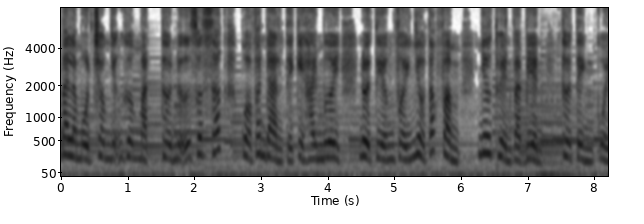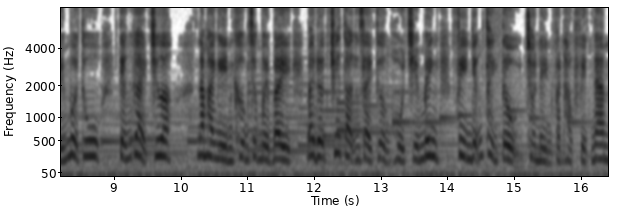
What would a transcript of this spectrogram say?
Bà là một trong những gương mặt thơ nữ xuất sắc của văn đàn thế kỷ 20, nổi tiếng với nhiều tác phẩm như Thuyền và Biển, Thơ tình cuối mùa thu, Tiếng gải trưa. Năm 2017, bà được truy tặng giải thưởng Hồ Chí Minh vì những thành tựu cho nền văn học Việt Nam.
